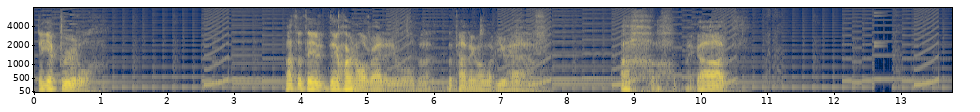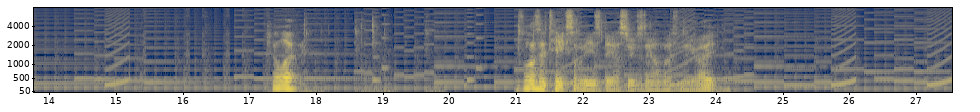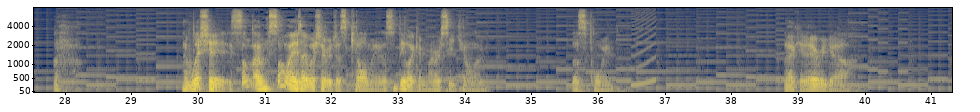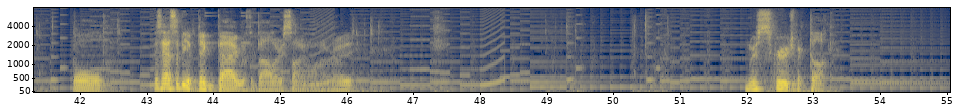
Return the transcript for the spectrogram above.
they get brutal. Not that they, they aren't already, well, but depending on what you have. Oh, oh my god. Kill it. As long as I take some of these bastards down with me, right? I wish it. Some in some ways, I wish it would just kill me. This would be like a mercy killing. At this point. Okay, there we go. Gold. This has to be a big bag with a dollar sign on it, right? Where's Scrooge McDuck?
